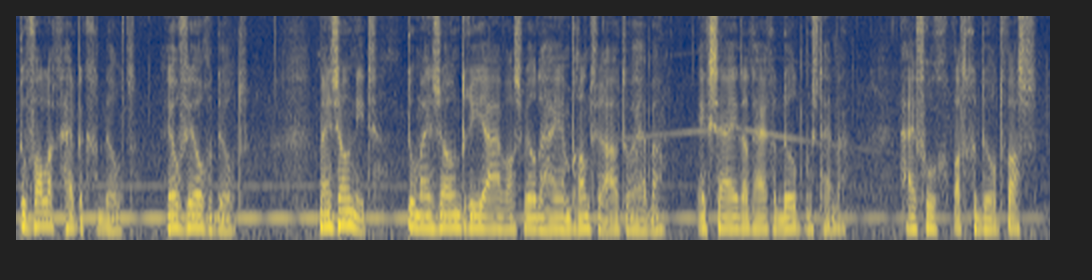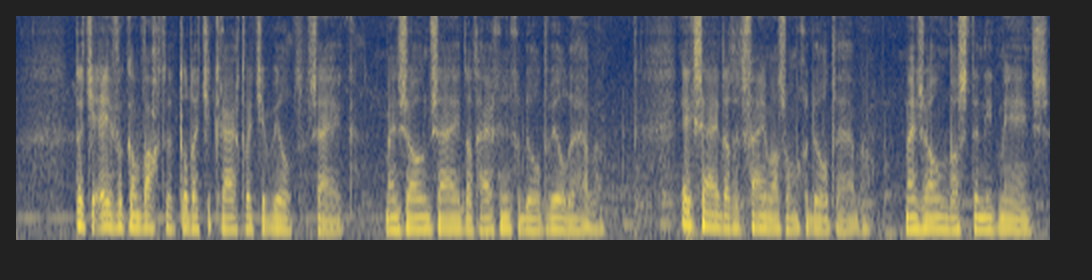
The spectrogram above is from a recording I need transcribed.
Toevallig heb ik geduld. Heel veel geduld. Mijn zoon niet. Toen mijn zoon drie jaar was, wilde hij een brandweerauto hebben. Ik zei dat hij geduld moest hebben. Hij vroeg wat geduld was. Dat je even kan wachten totdat je krijgt wat je wilt, zei ik. Mijn zoon zei dat hij geen geduld wilde hebben. Ik zei dat het fijn was om geduld te hebben. Mijn zoon was het er niet mee eens.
